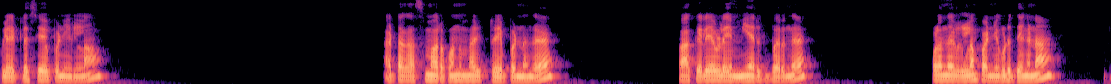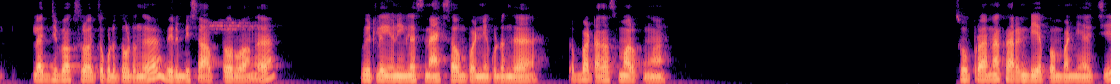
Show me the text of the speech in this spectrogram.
பிளேட்டில் சேவ் பண்ணிடலாம். அட்டகாசமாக இருக்கும் இந்த மாதிரி ட்ரை பண்ணுங்கள் பார்க்கலே இவ்வளோ எம்மியாக இருக்குது பாருங்கள் குழந்தைகளுக்கெல்லாம் பண்ணி கொடுத்தீங்கன்னா லஞ்ச் பாக்ஸில் வச்சு கொடுத்து விடுங்க. விரும்பி சாப்பிட்டு வருவாங்க. வீட்டில் ஈவினிங்கில் ஸ்நாக்ஸாகவும் பண்ணி கொடுங்க. ரொம்ப அட்டகாசமாக இருக்குங்க. சூப்பரான கரண்டி அப்பம் பண்ணியாச்சு.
